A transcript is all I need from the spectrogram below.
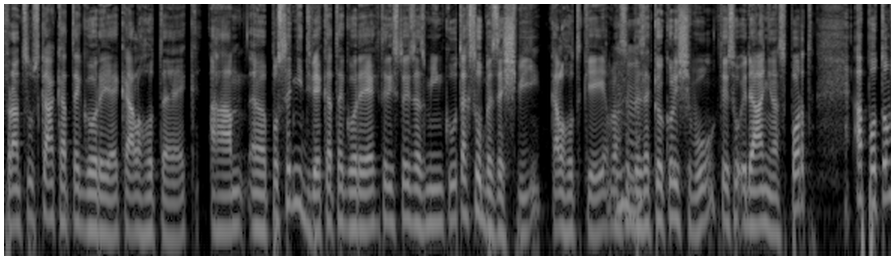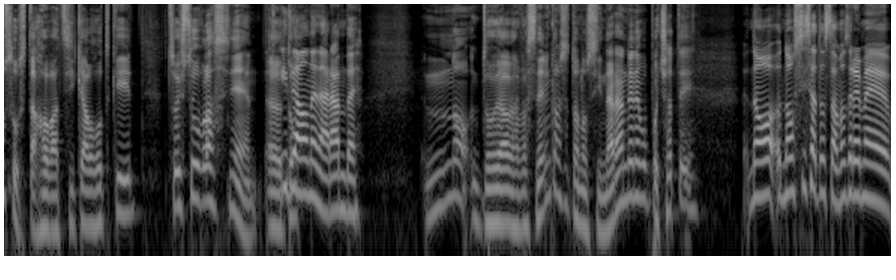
francouzská kategorie kalhotek a uh, poslední dvě kategorie, které stojí za zmínku, tak jsou bez šví, kalhotky, vlastně Mhm. bez jakéhokoliv švu, které jsou ideální na sport. A potom jsou stahovací kalhotky, což jsou vlastně... Uh, to, Ideálne na rande. No, to já vlastně nevím, kam se to nosí, na rande nebo počaty? No, nosí sa to samozrejme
